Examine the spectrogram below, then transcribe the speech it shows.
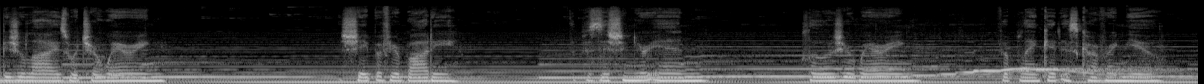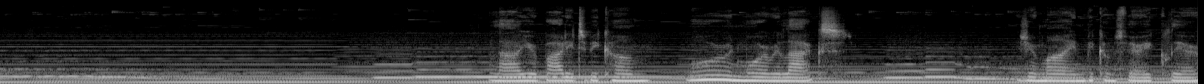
Visualize what you're wearing, the shape of your body, the position you're in, clothes you're wearing, if a blanket is covering you. Allow your body to become more and more relaxed as your mind becomes very clear.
